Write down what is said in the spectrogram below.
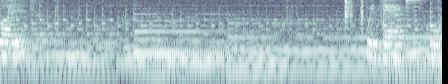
apply with dabs or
